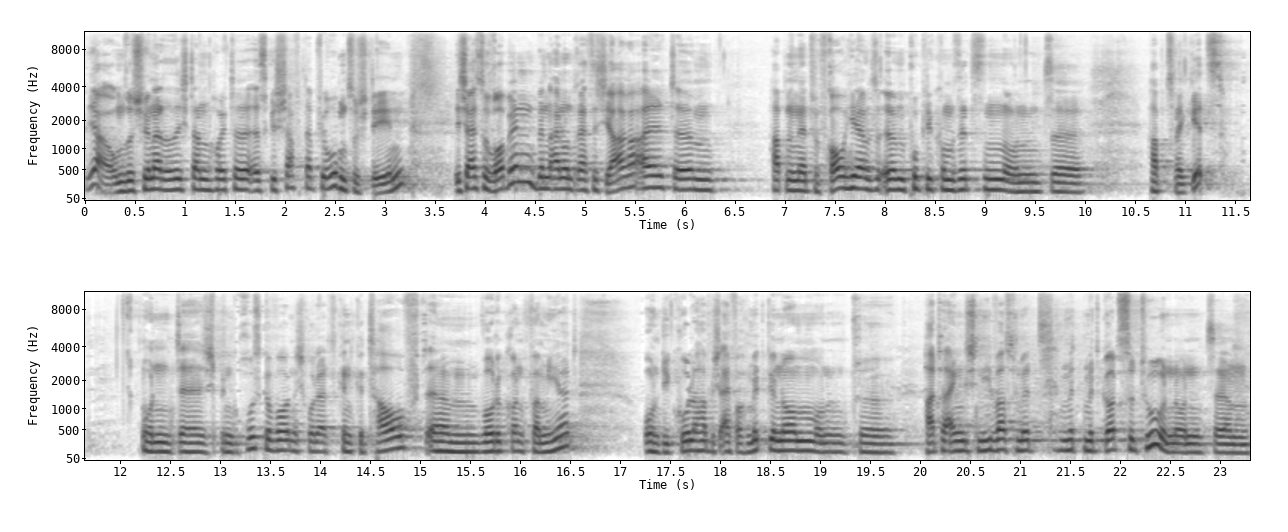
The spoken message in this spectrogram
Ja, umso schöner, dass ich dann heute es geschafft habe, hier oben zu stehen. Ich heiße Robin, bin 31 Jahre alt, ähm, habe eine nette Frau hier im Publikum sitzen und äh, habe zwei Kids. Und äh, ich bin groß geworden, ich wurde als Kind getauft, ähm, wurde konfirmiert und die Kohle habe ich einfach mitgenommen und äh, hatte eigentlich nie was mit, mit, mit Gott zu tun. Und ähm,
